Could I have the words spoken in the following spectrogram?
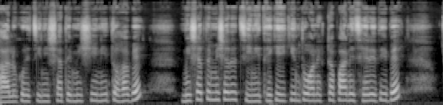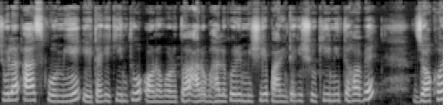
ভালো করে চিনির সাথে মিশিয়ে নিতে হবে। মিশাতে মিশাতে চিনি থেকেই কিন্তু অনেকটা পানি ছেড়ে দিবে। চুলার আঁচ কমিয়ে এটাকে কিন্তু অনবরত আরও ভালো করে মিশিয়ে পানিটাকে শুকিয়ে নিতে হবে। যখন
